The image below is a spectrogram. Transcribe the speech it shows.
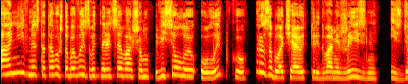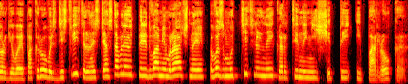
а они, вместо того, чтобы вызвать на лице вашем веселую улыбку, разоблачают перед вами жизнь и, сдергивая покровы с действительности, оставляют перед вами мрачные, возмутительные картины нищеты и порока.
